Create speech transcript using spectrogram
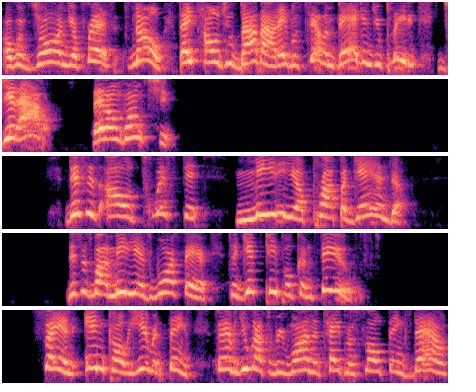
are withdrawing your presence? No, they told you bye bye. They was telling, begging you, pleading, get out. They don't want you. This is all twisted media propaganda. This is why media is warfare to get people confused, saying incoherent things. Family, you got to rewind the tape and slow things down,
